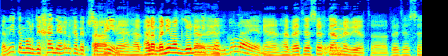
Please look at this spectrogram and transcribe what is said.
תביא את המרדכי, אני אראה לך בפסחים. אה, כן, הרבנים הגדולים אה, התנגדו להם. כן, הבית יוסף גם מביא אותו, הבית יוסף...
